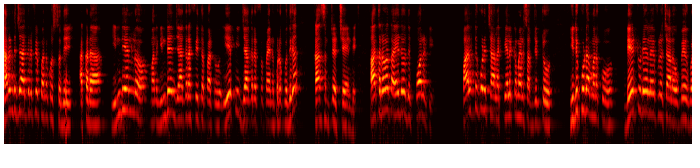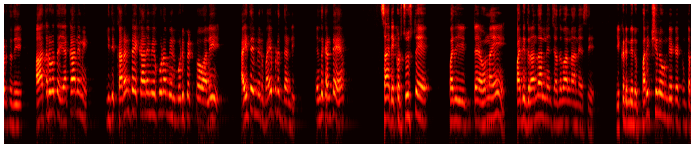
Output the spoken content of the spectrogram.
కరెంట్ జాగ్రఫీ పనికొస్తుంది. అక్కడ ఇండియన్లో మనకి ఇండియన్ జాగ్రఫీతో పాటు ఏపీ జాగ్రఫీ పైన కూడా కొద్దిగా కాన్సన్ట్రేట్ చేయండి. ఆ తర్వాత ఐదవది పాలిటీ. పాలిటీ కూడా చాలా కీలకమైన సబ్జెక్టు. ఇది కూడా మనకు డే టు డే లైఫ్లో చాలా ఉపయోగపడుతుంది. ఆ తర్వాత ఎకానమీ. ఇది కరెంట్ ఎకానమీ కూడా మీరు ముడిపెట్టుకోవాలి. అయితే మీరు భయపడద్దండి. ఎందుకంటే సార్ ఇక్కడ చూస్తే పది ఉన్నాయి. పది గ్రంథాలు నేను చదవాలని అనేసి. ఇక్కడ మీరు పరీక్షలో ఉండేటటువంటి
